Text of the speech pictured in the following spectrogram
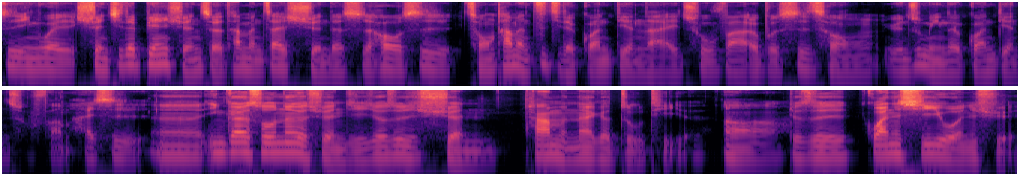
是因为选集的编选者他们在选的时候是从他们自己的观点来出发，而不是从原住民的观点出发吗？还是嗯、应该说那个选集就是选他们那个主题的，嗯就是关系文学，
